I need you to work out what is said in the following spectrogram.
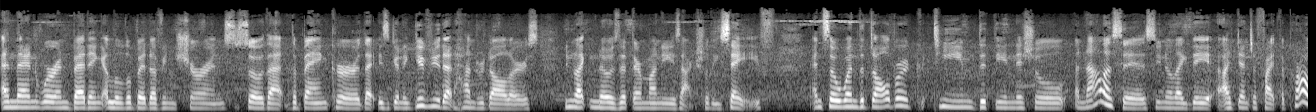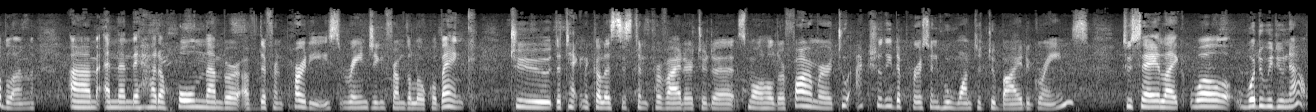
And then we're embedding a little bit of insurance so that the banker that is going to give you that $100, you know, like knows that their money is actually safe. And so when the Dalberg team did the initial analysis, you know, like they identified the problem, um, and then they had a whole number of different parties, ranging from the local bank to the technical assistant provider to the smallholder farmer to actually the person who wanted to buy the grains, to say like, well, what do we do now?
